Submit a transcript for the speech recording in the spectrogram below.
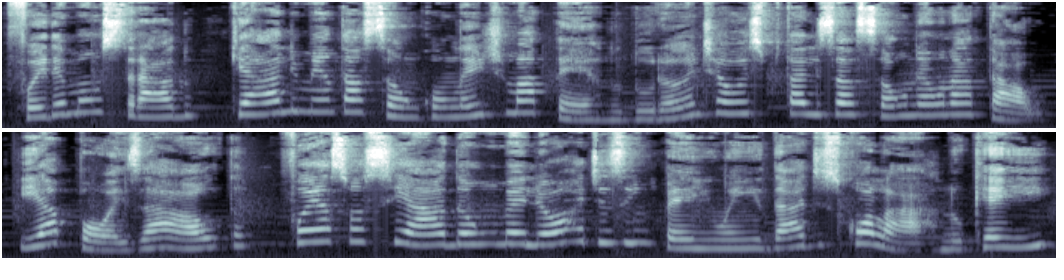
Foi demonstrado que a alimentação com leite materno durante a hospitalização neonatal e após a alta foi associada a um melhor desempenho em idade escolar no QI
